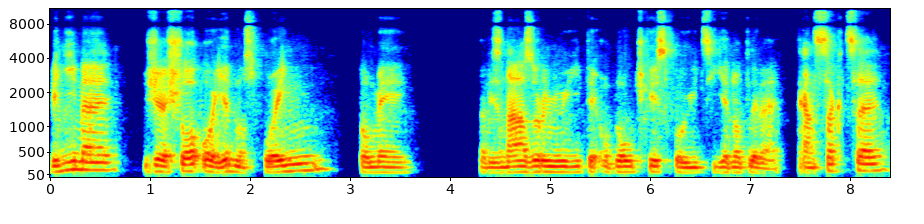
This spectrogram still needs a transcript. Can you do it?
Vidíme, že šlo o jedno spojení, to mi tady znázorňují ty obloučky spojující jednotlivé transakce.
